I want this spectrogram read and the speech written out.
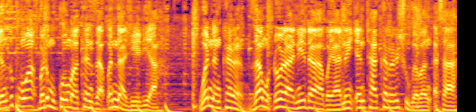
Yanzu kuma bari mu koma kan zaɓen Najeriya. Wannan karan za mu ɗora ne da bayanan 'yan takarar shugaban ƙasa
